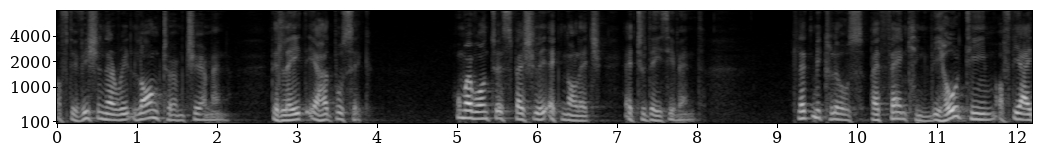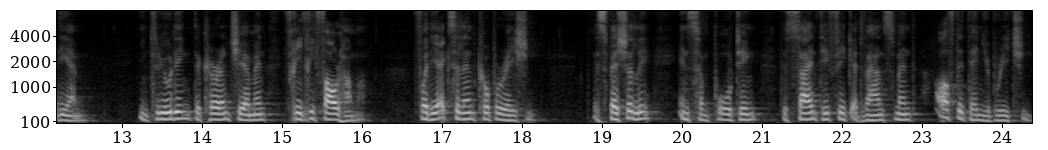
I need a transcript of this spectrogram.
of the visionary long-term chairman, the late Erhard Busek, whom I want to especially acknowledge at today's event. Let me close by thanking the whole team of the IDM, including the current chairman Friedrich Faulhammer, for the excellent cooperation, especially in supporting the scientific advancement of the Danube region,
